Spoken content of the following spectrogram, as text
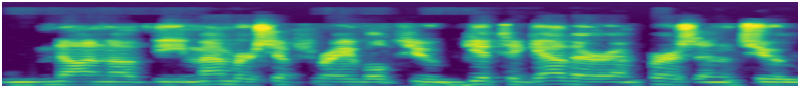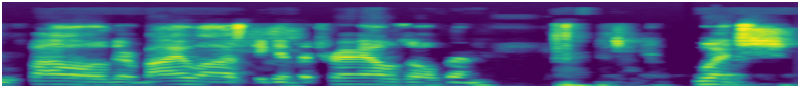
none of the memberships were able to get together in person to follow their bylaws to get the trails open, which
